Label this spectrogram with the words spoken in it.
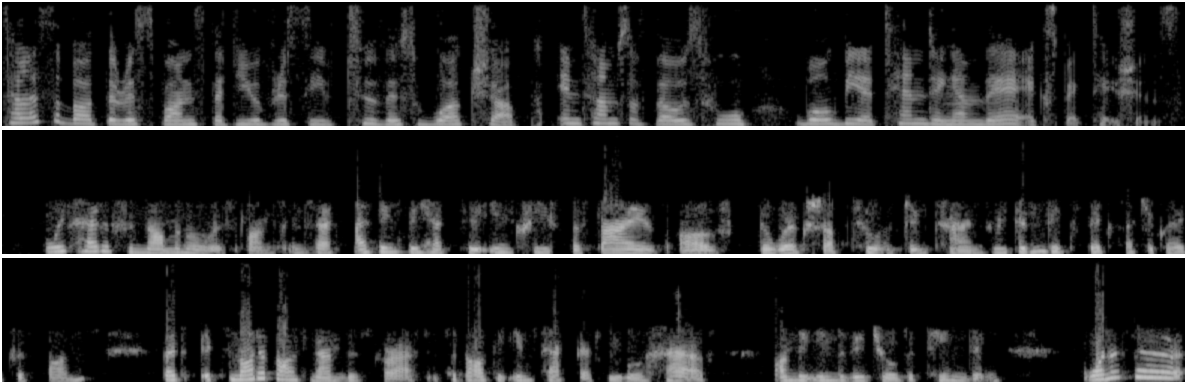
Tell us about the response that you've received to this workshop in terms of those who will be attending and their expectations. We've had a phenomenal response. In fact, I think we had to increase the size of the workshop two or three times. We didn't expect such a great response. But it's not about numbers for us. It's about the impact that we will have on the individuals attending. One of the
